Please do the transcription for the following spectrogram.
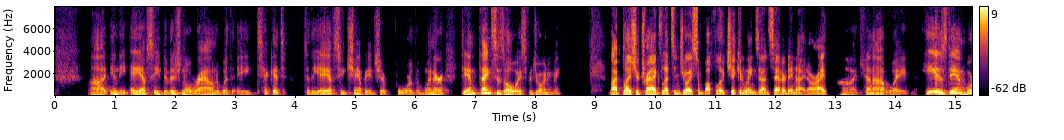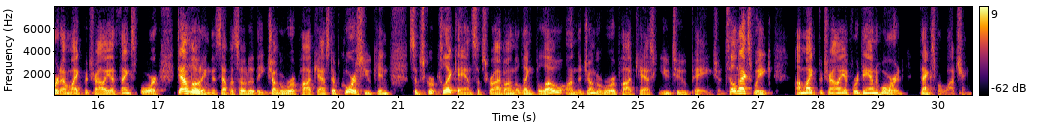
uh, in the AFC divisional round with a ticket to the AFC championship for the winner. Dan, thanks as always for joining me. My pleasure, Trags. Let's enjoy some buffalo chicken wings on Saturday night. All right. Oh, I cannot wait. He is Dan Hoard. I'm Mike Petraglia. Thanks for downloading this episode of the Jungle Roar podcast. Of course, you can subscribe, click and subscribe on the link below on the Jungle Roar podcast YouTube page. Until next week, I'm Mike Petraglia for Dan Hoard. Thanks for watching.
